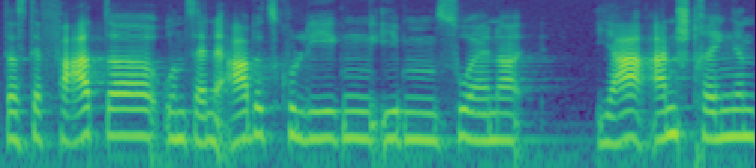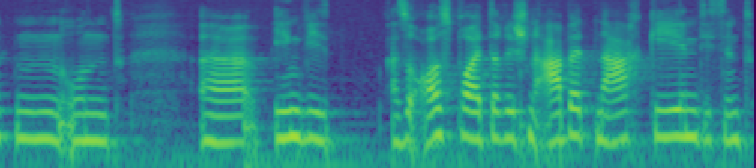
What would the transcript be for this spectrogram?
dass der Vater und seine Arbeitskollegen eben so einer ja, anstrengenden und äh, irgendwie also ausbeuterischen Arbeit nachgehen. Die sind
